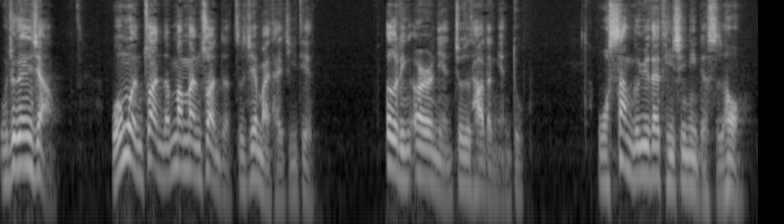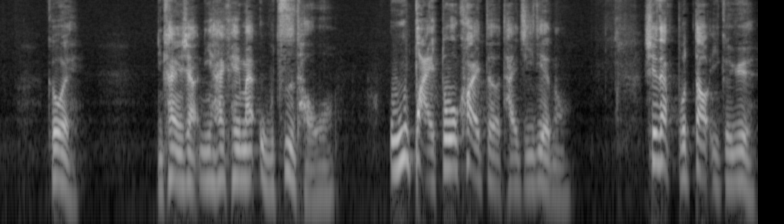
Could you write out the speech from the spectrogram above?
我就跟你讲，稳稳赚的、慢慢赚的，直接买台积电。二零二二年就是它的年度，我上个月在提醒你的时候，各位，你看一下，你还可以买五字头哦，五百多块的台积电哦。现在不到一个月，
